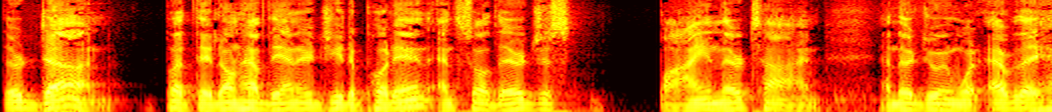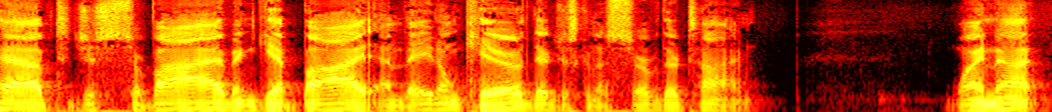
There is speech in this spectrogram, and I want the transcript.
They're done, but they don't have the energy to put in. And so they're just buying their time and they're doing whatever they have to just survive and get by. And they don't care. They're just going to serve their time. Why not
